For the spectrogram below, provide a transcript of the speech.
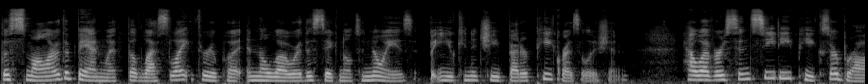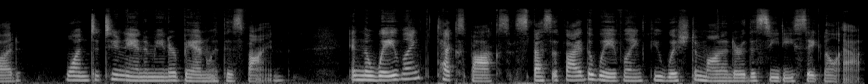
The smaller the bandwidth, the less light throughput and the lower the signal to noise, but you can achieve better peak resolution. However, since CD peaks are broad, 1 to 2 nanometer bandwidth is fine. In the wavelength text box, specify the wavelength you wish to monitor the CD signal at.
